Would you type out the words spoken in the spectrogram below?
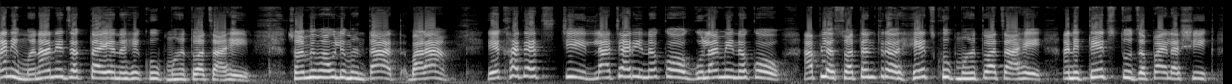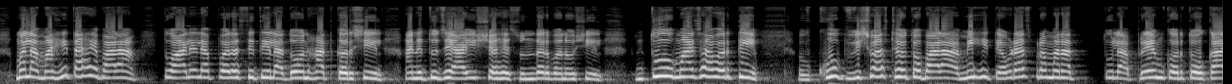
आणि मनाने जगता येणं हे खूप महत्त्वाचं आहे. स्वामी माऊली म्हणतात बाळा एखाद्याची लाचारी नको गुलामी नको आपलं स्वातंत्र्य हेच खूप महत्त्वाचं आहे आणि तेच तू जपायला शिक. मला माहीत आहे बाळा तू आलेल्या परिस्थितीला दोन हात करशील आणि तुझे आयुष्य हे सुंदर बनवशील. तू माझ्यावरती खूप विश्वास ठेवतो बाळा मीही तेवढ्याच प्रमाणात तुला प्रेम करतो का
